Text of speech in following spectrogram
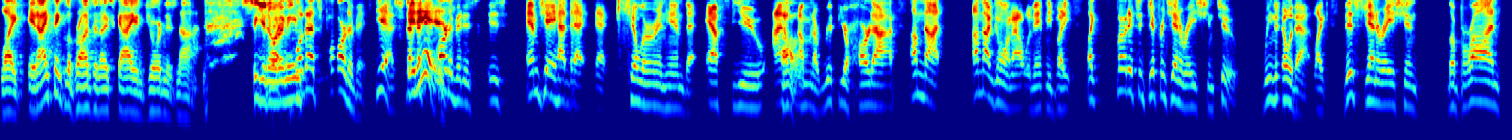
Like, and I think LeBron's a nice guy, and Jordan is not. so you know what I mean? Well, that's part of it. Yes, It that's is. part of it. Is is MJ had that that killer in him, the F you. I don't, Oh. I'm going to rip your heart out. I'm not. I'm not going out with anybody. Like, but it's a different generation too. We know that. Like this generation, LeBron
